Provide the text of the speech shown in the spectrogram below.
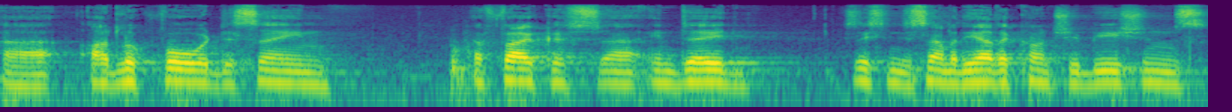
I'd look forward to seeing a focus, indeed, listening to some of the other contributions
